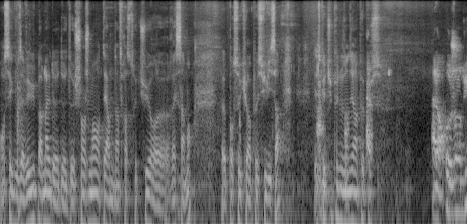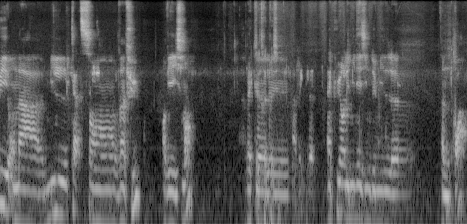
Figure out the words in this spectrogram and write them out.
On sait que vous avez eu pas mal de, de- de changements en termes d'infrastructure euh, récemment, euh, pour ceux qui ont un peu suivi ça. Est-ce que tu peux nous en dire un peu plus? Alors aujourd'hui, on a 1420 fûts en vieillissement, avec, les- incluant les millésimes 2023.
